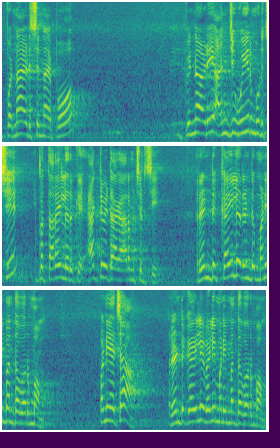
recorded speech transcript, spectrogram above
இப்போ என்ன ஆயிடுச்சுன்னா இப்போது பின்னாடி அஞ்சு உயிர் முடிச்சு இப்போ தரையில் இருக்குது ஆக்டிவேட் ஆக ஆரம்பிச்சிடுச்சு ரெண்டு கையில் ரெண்டு மணிபந்த வர்மம். பண்ணியாச்சா? ரெண்டு கையில் வெளி மணிபந்த வர்மம்.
